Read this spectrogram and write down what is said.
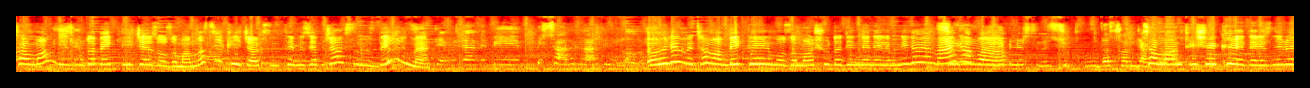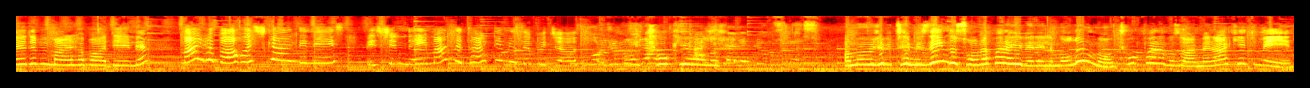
Tamam biz burada bekleyeceğiz o zaman. Nasıl yıkayacaksınız? Temiz yapacaksınız değil mi? Temizlendi bir, bir saat kadar temiz olur. Öyle mi? Tamam bekleyelim o zaman. Şurada dinlenelim. Nilo'ya merhaba. Verebilirsiniz çünkü burada sancak Tamam var. teşekkür ederiz. Nilo'ya da bir merhaba diyelim. Merhaba hoş geldiniz. Biz şimdi Eymen'le tertemiz yapacağız. Borcunuz Ay, çok iyi olur. Ama önce bir temizleyin de sonra parayı verelim olur mu? Çok paramız var merak etmeyin.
